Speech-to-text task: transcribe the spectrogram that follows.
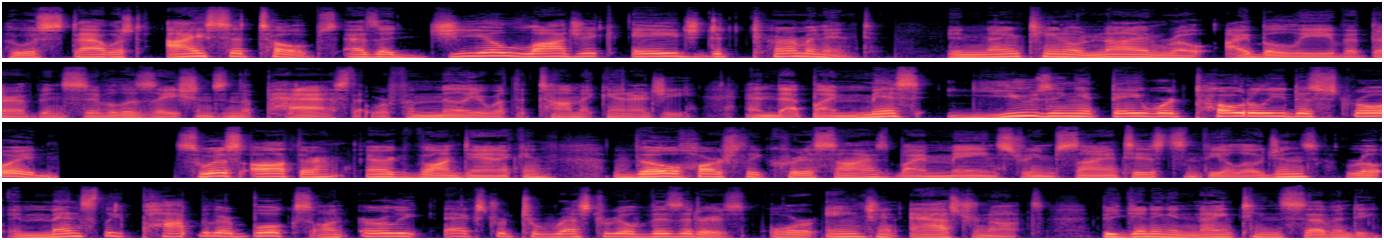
who established isotopes as a geologic age determinant, in 1909 wrote, I believe that there have been civilizations in the past that were familiar with atomic energy, and that by misusing it they were totally destroyed. Swiss author Erich von Däniken, though harshly criticized by mainstream scientists and theologians, wrote immensely popular books on early extraterrestrial visitors, or ancient astronauts, beginning in 1970.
